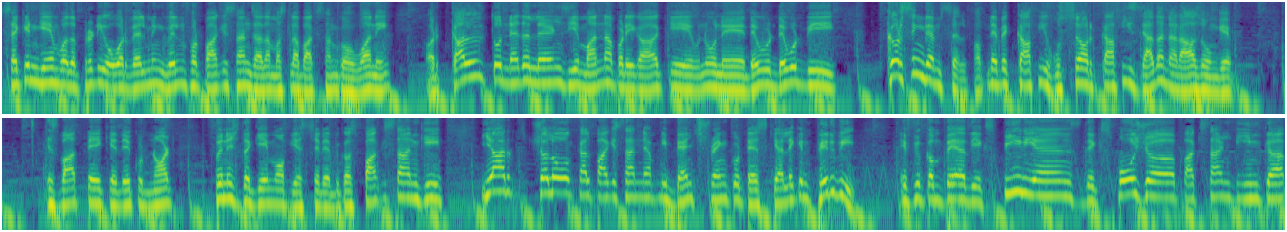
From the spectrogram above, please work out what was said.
second game was a pretty overwhelming win for Pakistan ज़्यादा मसला पाकिस्तान को हुआ नहीं। और कल तो नेदरलैंड्स ये मानना पड़ेगा कि उन्होंने they would they would be cursing themselves अपने पे काफ़ी गुस्सा और काफ़ी ज़्यादा नाराज़ होंगे। इस बात पे कि they could not finish the game of yesterday because Pakistan की, यार चलो, कल पाकिस्तान ने अपनी बेंच स्ट्रेंथ को टेस्ट किया, लेकिन फिर भी if you compare the experience the exposure Pakistan team का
